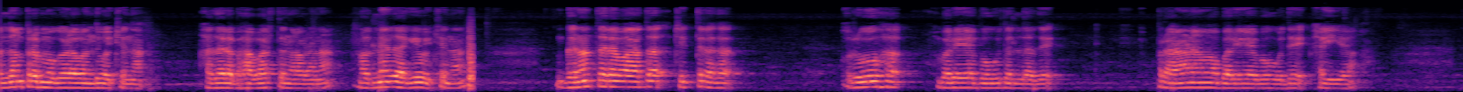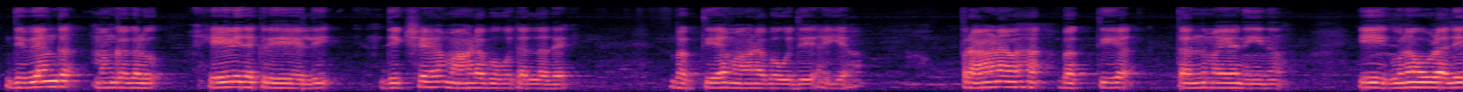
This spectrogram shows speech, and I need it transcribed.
ಅಲ್ಲಂ ಪ್ರಮುಖಗಳ ಒಂದು ವಚನ. ಅದರ ಭಾವಾರ್ಥ ನೋಡೋಣ ಮೊದಲನೇದಾಗಿ ವಚನ. ಘನತರವಾದ ಚಿತ್ರದ ರೂಹ ಬರೆಯಬಹುದಲ್ಲದೆ, ಪ್ರಾಣವ ಬರೆಯಬಹುದೇ ಅಯ್ಯ. ದಿವ್ಯಾಂಗ ಮಂಗಗಳು ಹೇಳಿದ ಕ್ರಿಯೆಯಲ್ಲಿ ದೀಕ್ಷೆ ಮಾಡಬಹುದಲ್ಲದೆ, ಭಕ್ತಿಯ ಮಾಡಬಹುದೇ ಅಯ್ಯ. ಪ್ರಾಣವ ಭಕ್ತಿಯ ತನ್ಮಯ ನೀನು. ಈ ಗುಣವುಳಲಿ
